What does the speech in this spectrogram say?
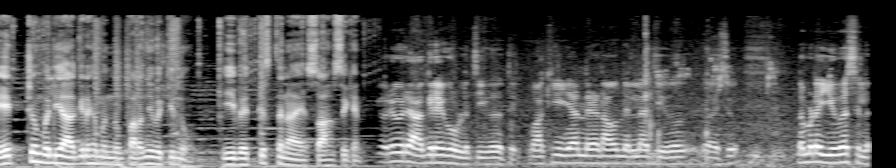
ഏറ്റവും വലിയ ആഗ്രഹമെന്നും പറഞ്ഞു വെക്കുന്നു ഈ വ്യത്യസ്തനായ സാഹസികൻ. ഒരേ ഒരു ആഗ്രഹമുള്ളൂ ജീവിതത്തിൽ. ബാക്കി ഞാൻ നേടാവുന്ന എല്ലാ ജീവിതവും വെച്ചു. നമ്മുടെ യു എസിൽ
